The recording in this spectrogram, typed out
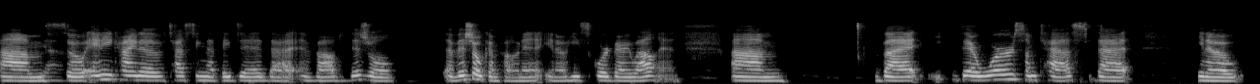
Um, yeah. so any kind of testing that they did that involved visual a visual component, you know, he scored very well in. Um, but there were some tests that, you know,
